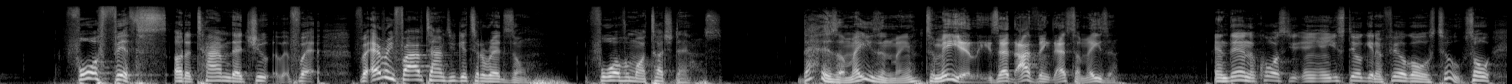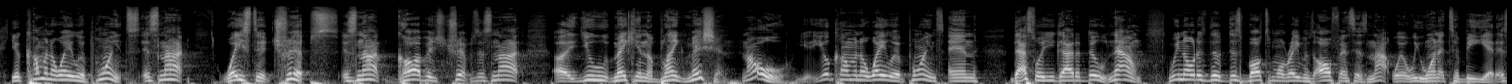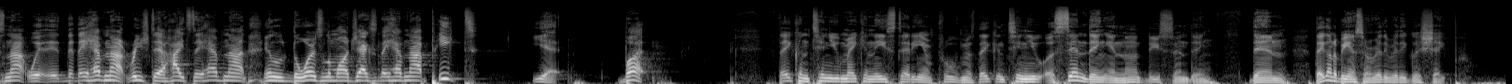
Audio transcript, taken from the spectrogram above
four fifths of the time that you for for every five times you get to the red zone, four of them are touchdowns. That is amazing, man. To me, at least, that I think that's amazing. And then, of course, you, and you're still getting field goals too. So you're coming away with points. It's not wasted trips. It's not garbage trips. It's not uh, you making a blank mission. No, you're coming away with points, and that's what you got to do. Now we know this this Baltimore Ravens offense is not where we want it to be yet. It's not where they have not reached their heights. They have not, in the words of Lamar Jackson, they have not peaked yet. But they continue making these steady improvements, they continue ascending and not descending, then they're going to be in some really really good shape.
